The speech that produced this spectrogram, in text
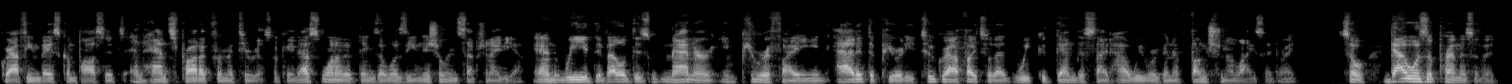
graphene based composites, enhanced product for materials. Okay, that's one of the things that was the initial inception idea. And we developed this manner in purifying and added the purity to graphite so that we could then decide how we were going to functionalize it, right? So that was the premise of it.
